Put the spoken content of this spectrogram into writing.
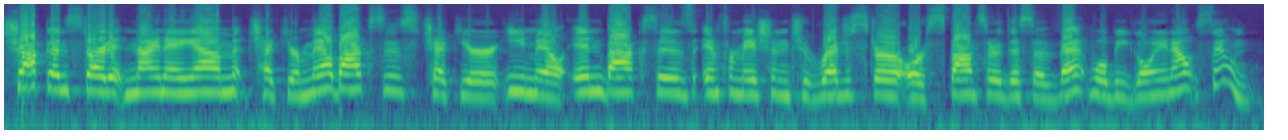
Shotguns start at 9 a.m. Check your mailboxes, check your email inboxes. Information to register or sponsor this event will be going out soon.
